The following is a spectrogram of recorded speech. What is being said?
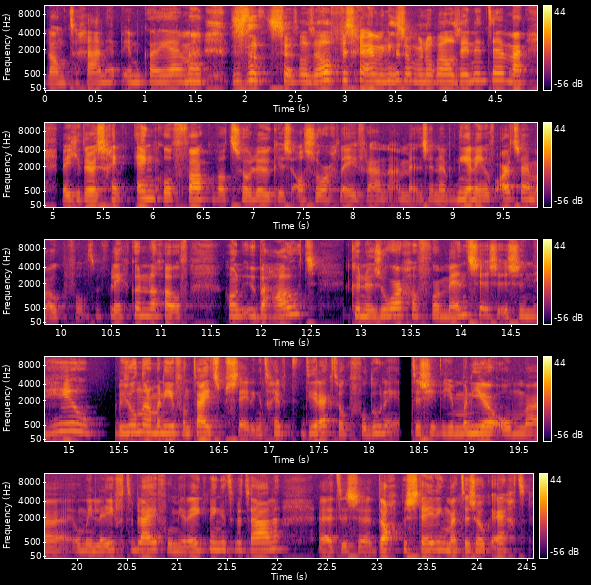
lang te gaan heb in mijn carrière. Maar dus dat het een soort van zelfbescherming is om er nog wel zin in te hebben. Maar weet je, er is geen enkel vak wat zo leuk is als zorg leveren aan, aan mensen. En dan heb ik niet alleen over arts zijn, maar ook bijvoorbeeld verpleegkundige of gewoon überhaupt kunnen zorgen voor mensen is, is een heel bijzondere manier van tijdsbesteding. Het geeft direct ook voldoening. Het is je, je manier om, uh, om in leven te blijven, om je rekeningen te betalen. Uh, het is uh, dagbesteding, maar het is ook echt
